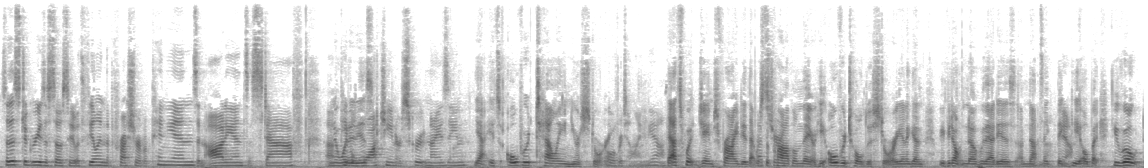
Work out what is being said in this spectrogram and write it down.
so this degree is associated with feeling the pressure of opinions, an audience, a staff, uh, You know what people it is? watching or scrutinizing, Yeah, it's overtelling your story. overtelling. Yeah. That's what James Frey did. That was That's the true. problem there. He overtold his story. And again, if you don't know who that is, I'm not make big yeah. deal. But he wrote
